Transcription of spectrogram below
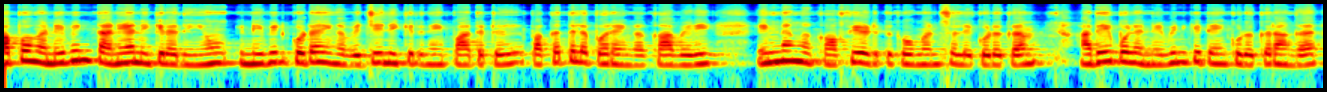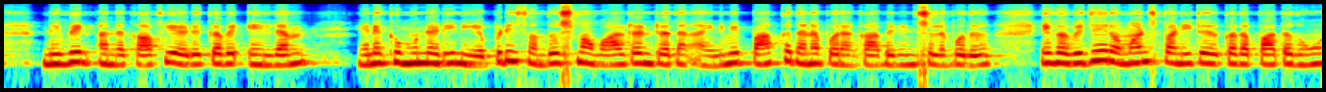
அப்போ அங்கே நிவின் தனியாக நிற்கிறதையும் நிவின் கூட எங்கள் விஜய் நிற்கிறதையும் பார்த்துட்டு பக்கத்தில் போகிற எங்கள் காவேரி இந்தாங்க காஃபி எடுத்துக்கோங்கன்னு சொல்லி கொடுக்க. அதே போல் நிவின் கிட்டேயும் கொடுக்குறாங்க. நிவின் அந்த காஃபியை எடுக்கவே இல்லை. எனக்கு முன்னாடி நீ எப்படி சந்தோஷமாக வாழ்றன்றதை நான் இனிமேல் பார்க்க தானே போகிறேன் காவேரின்னு சொல்லும்போது எங்கள் விஜய் ரொமான்ஸ் பண்ணிட்டு இருக்கிறத பார்த்ததும்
